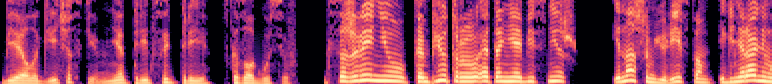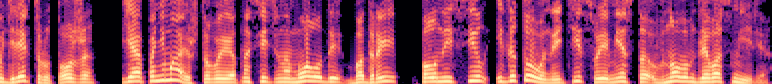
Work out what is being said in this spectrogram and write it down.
«Биологически мне 33», — сказал Гусев. «К сожалению, компьютеру это не объяснишь. И нашим юристам, и генеральному директору тоже. Я понимаю, что вы относительно молоды, бодры, полны сил и готовы найти свое место в новом для вас мире.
